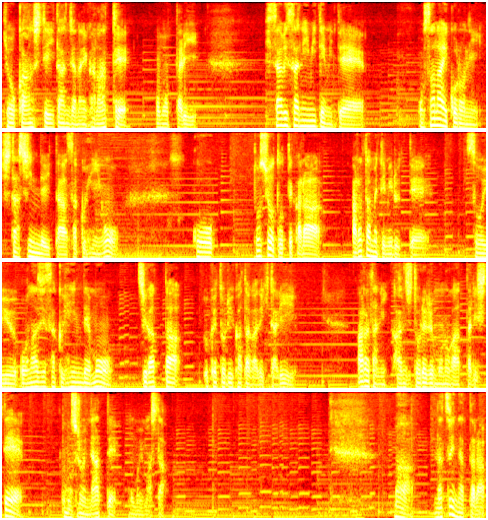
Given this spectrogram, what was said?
共感していたんじゃないかなって思ったり、久々に見てみて、幼い頃に親しんでいた作品を、こう、年を取ってから改めて見るって、そういう同じ作品でも違った受け取り方ができたり、新たに感じ取れるものがあったりして、面白いなって思いました。まあ、夏になったら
